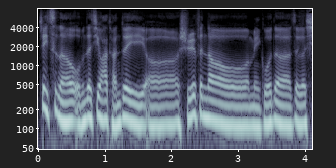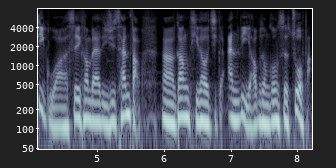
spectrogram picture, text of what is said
这次呢，我们的计划团队呃十月份到美国的这个戏谷啊，Silicon Valley 去参访。那刚刚提到几个案例啊，不同公司的。做法，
